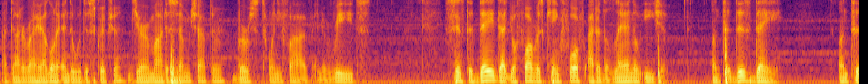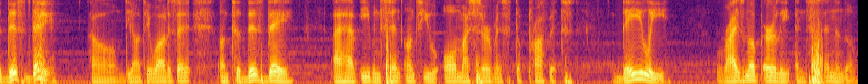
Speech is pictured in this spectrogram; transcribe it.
I got it right here. I'm going to end it with the scripture. Jeremiah, the seventh chapter, verse 25. And it reads Since the day that your fathers came forth out of the land of Egypt, unto this day, unto this day, how Deontay Wilder said it, unto this day, I have even sent unto you all my servants, the prophets, daily, rising up early and sending them.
